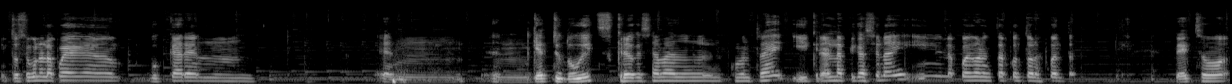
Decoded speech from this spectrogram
Entonces uno la puede buscar en, en, en Get to Do It, creo que se llama el, como trae, y crear la aplicación ahí y la puede conectar con todas las cuentas. De hecho,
